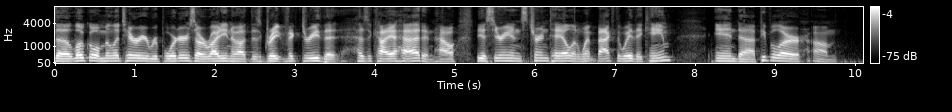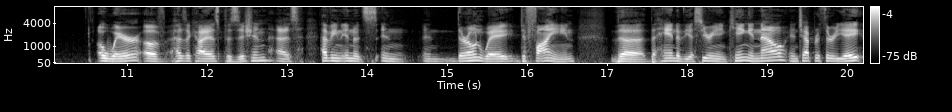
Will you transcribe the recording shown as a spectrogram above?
The local military reporters are writing about this great victory that Hezekiah had and how the Assyrians turned tail and went back the way they came. And uh, people are um, aware of Hezekiah's position as having, in, its, in, in their own way, defying the, the hand of the Assyrian king. And now in chapter 38,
